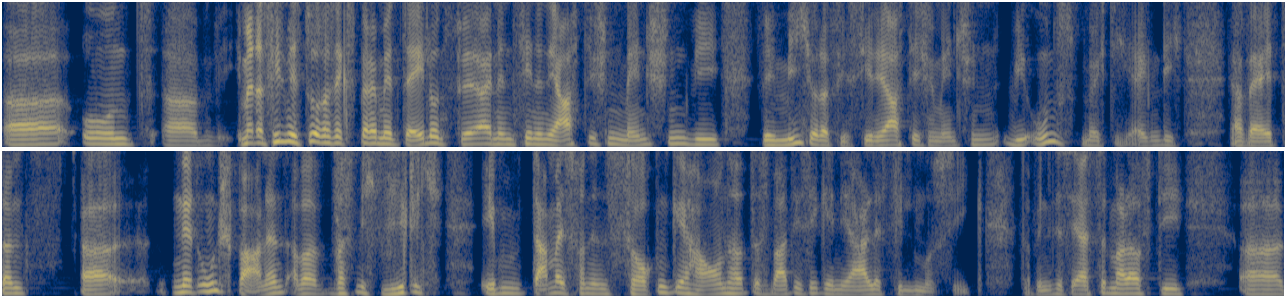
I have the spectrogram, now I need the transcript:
Äh, und äh, ich meine, der Film ist durchaus experimentell und für einen cineastischen Menschen wie, wie mich oder für cineastische Menschen wie uns möchte ich eigentlich erweitern. Äh, nicht unspannend, aber was mich wirklich eben damals von den Socken gehauen hat, das war diese geniale Filmmusik. Da bin ich das erste Mal auf die äh,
